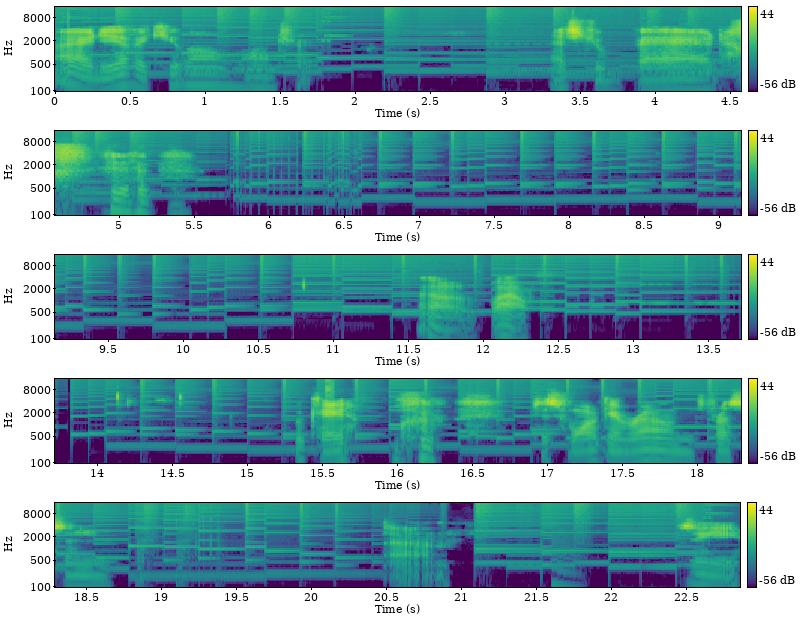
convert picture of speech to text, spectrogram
Alright, do you have a cube Cubone launcher? That's too bad. oh, wow. Okay. Just walking around pressing um Z.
